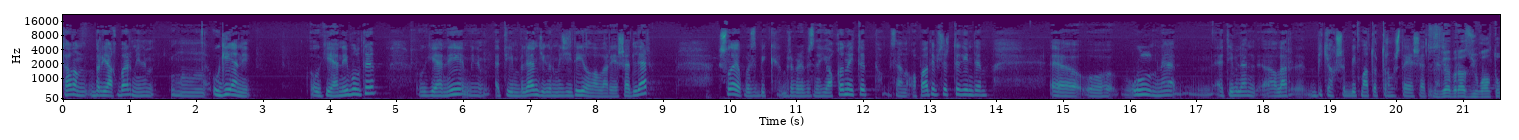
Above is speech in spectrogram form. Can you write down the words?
тагын бер як бар минем үгияни. Үгияни булды. Үгияни минем әтием белән 27 ел алар яшәделәр. Шулай ук без бик бер-беребезне якын итеп, без аны апа дип җирттек инде. Ул менә әти белән алар бик яхшы, бик матур тормышта яшәделәр. Сезгә бераз югалту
